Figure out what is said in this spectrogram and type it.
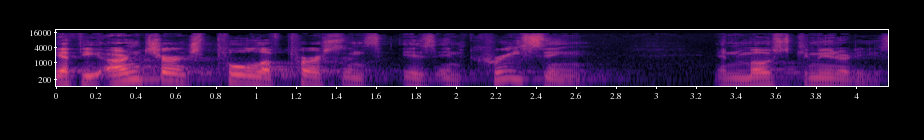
Yet the unchurched pool of persons is increasing in most communities.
